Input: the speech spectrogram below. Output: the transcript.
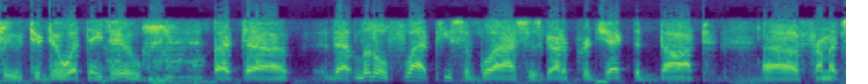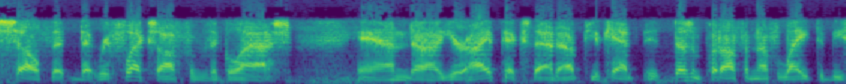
to to do what they do. But uh, that little flat piece of glass has got a projected dot uh, from itself that that reflects off of the glass and uh, your eye picks that up. You can't. It doesn't put off enough light to be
